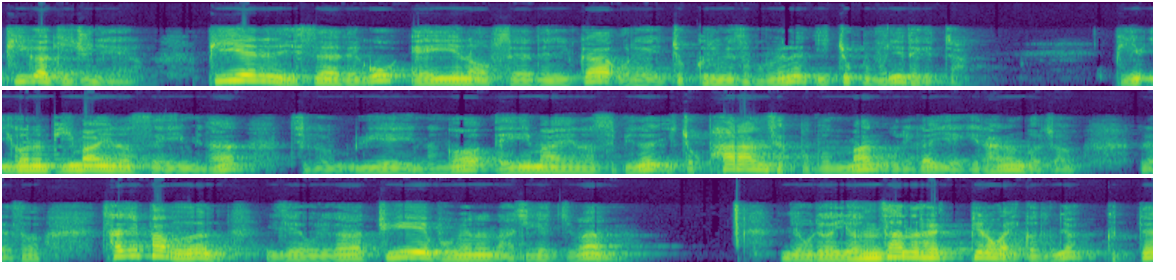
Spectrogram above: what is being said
B가 기준이에요. B에는 있어야 되고 A에는 없어야 되니까 우리가 이쪽 그림에서 보면은 이쪽 부분이 되겠죠. B, 이거는 B-A입니다. 지금 위에 있는 거 A-B는 이쪽 파란색 부분만 우리가 얘기를 하는 거죠. 그래서 차집합은 이제 우리가 뒤에 보면은 아시겠지만 이제 우리가 연산을 할 필요가 있거든요. 그때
